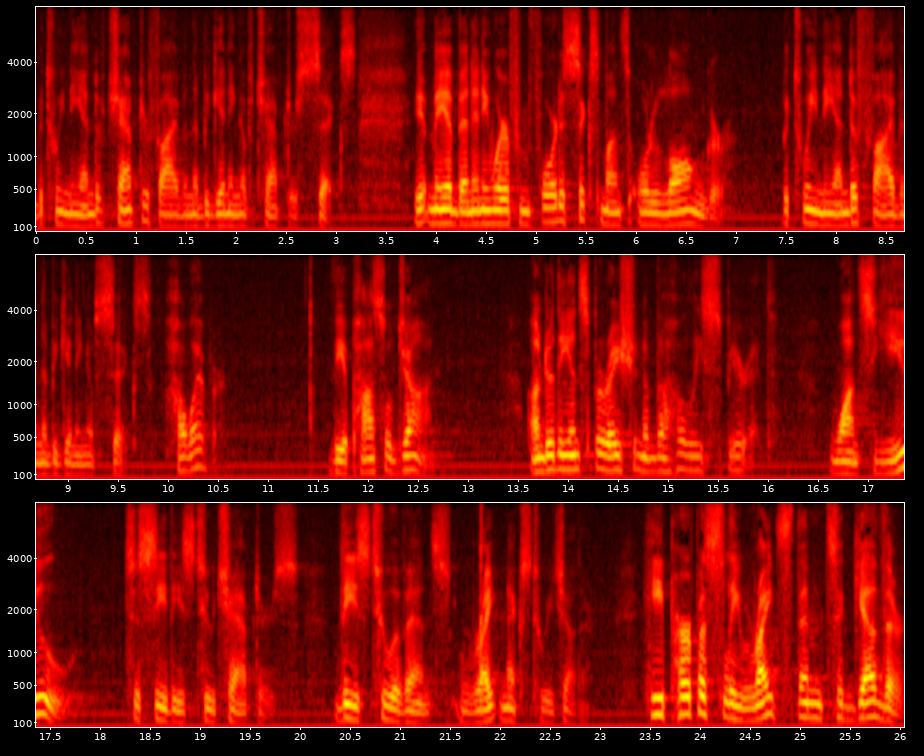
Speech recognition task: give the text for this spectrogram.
between the end of chapter 5 and the beginning of chapter 6. It may have been anywhere from four to six months or longer between the end of 5 and the beginning of 6. However, the Apostle John under the inspiration of the Holy Spirit, wants you to see these two chapters, these two events right next to each other. He purposely writes them together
